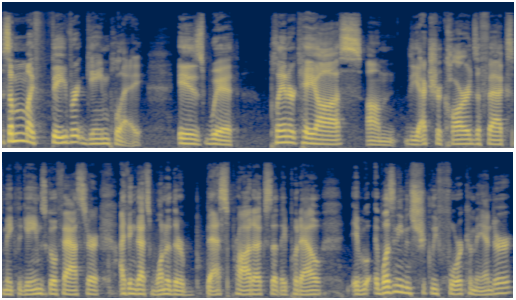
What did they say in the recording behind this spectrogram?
Some of my favorite gameplay is with Planar Chaos. Um, the extra cards effects make the games go faster. I think that's one of their best products that they put out. It, it wasn't even strictly for Commander,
